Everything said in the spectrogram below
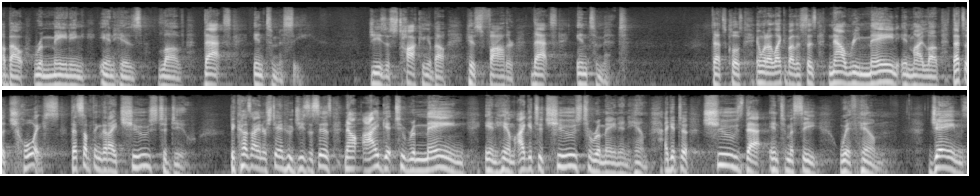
about remaining in his love. That's intimacy. Jesus talking about his Father. That's intimate. That's close. And what I like about this says, now remain in my love. That's a choice. That's something that I choose to do. Because I understand who Jesus is, now I get to remain in him. I get to choose to remain in him. I get to choose that intimacy with him. James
